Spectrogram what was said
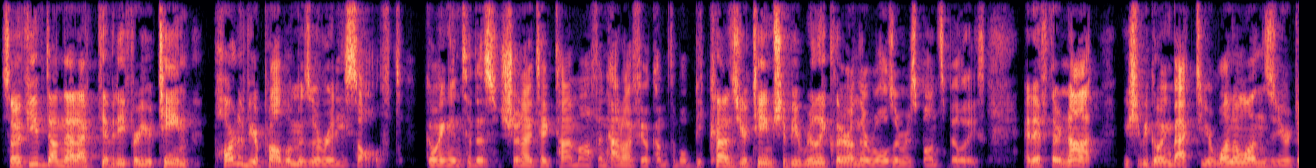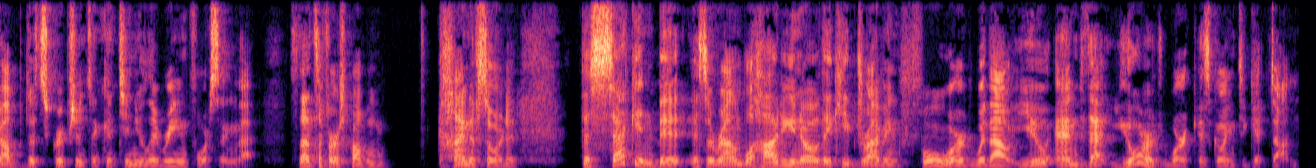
so if you've done that activity for your team, part of your problem is already solved going into this should I take time off and how do I feel comfortable? Because your team should be really clear on their roles and responsibilities. And if they're not, you should be going back to your one on ones and your job descriptions and continually reinforcing that. So that's the first problem, kind of sorted. The second bit is around well, how do you know they keep driving forward without you and that your work is going to get done?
